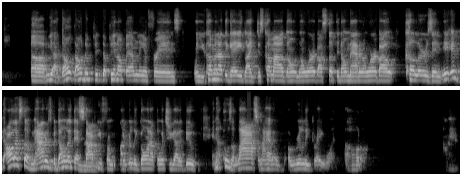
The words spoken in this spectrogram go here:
Um, yeah, don't don't depend on family and friends when you're coming out the gate. Like, just come out. Don't don't worry about stuff that don't matter. Don't worry about colors and it, it, all that stuff matters, but don't let that stop you from like really going after what you got to do. And it was the last one. I had a, a really great one. Uh, hold on.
